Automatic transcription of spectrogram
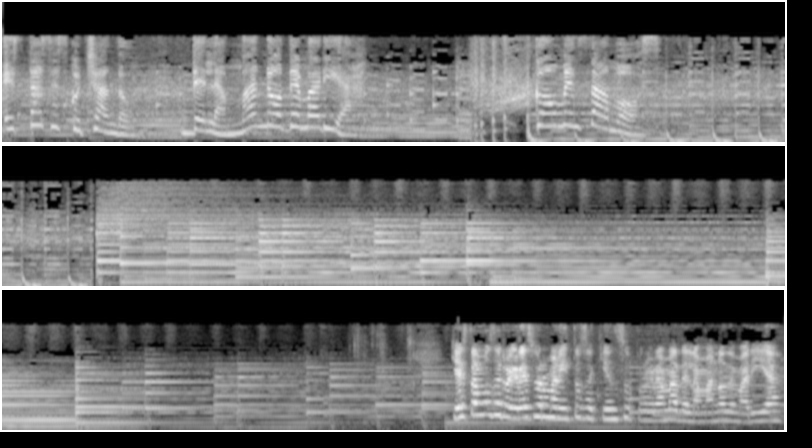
Estás escuchando De la mano de María. Comenzamos. Ya estamos de regreso, hermanitos, aquí en su programa de la mano de María,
